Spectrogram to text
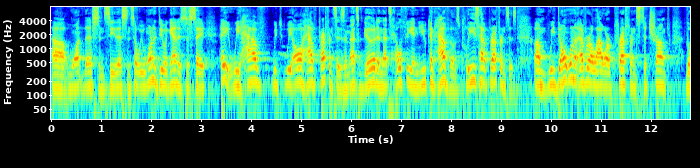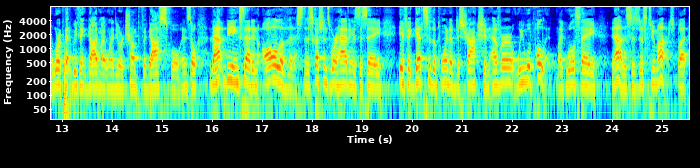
uh, want this and see this. And so what we want to do again is just say, hey, we have we we all have preferences, and that's good and that's healthy, and you can have those. Please have preferences. Um, we don't want to ever allow our preference to trump the work that we think God might want to do or trump the gospel. And so that being said, in all of this, the discussions we're having is to say, if it gets to the point of distraction ever, we will pull it. Like we'll say, yeah, this is just too much. But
